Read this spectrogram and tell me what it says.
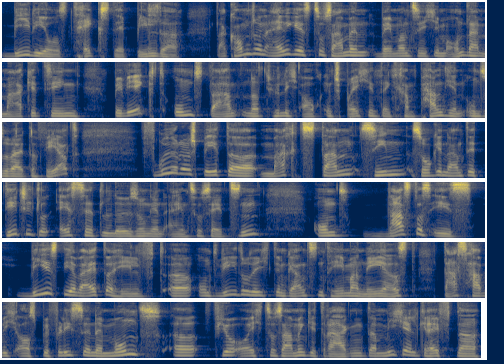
Videos, Texte, Bilder. Da kommt schon einiges zusammen, wenn man sich im Online-Marketing bewegt und dann natürlich auch entsprechende Kampagnen und so weiter fährt. Früher oder später macht es dann Sinn, sogenannte Digital Asset Lösungen einzusetzen. Und was das ist, wie es dir weiterhilft äh, und wie du dich dem ganzen Thema näherst, das habe ich aus beflissenem Mund äh, für euch zusammengetragen. Der Michael Kräftner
